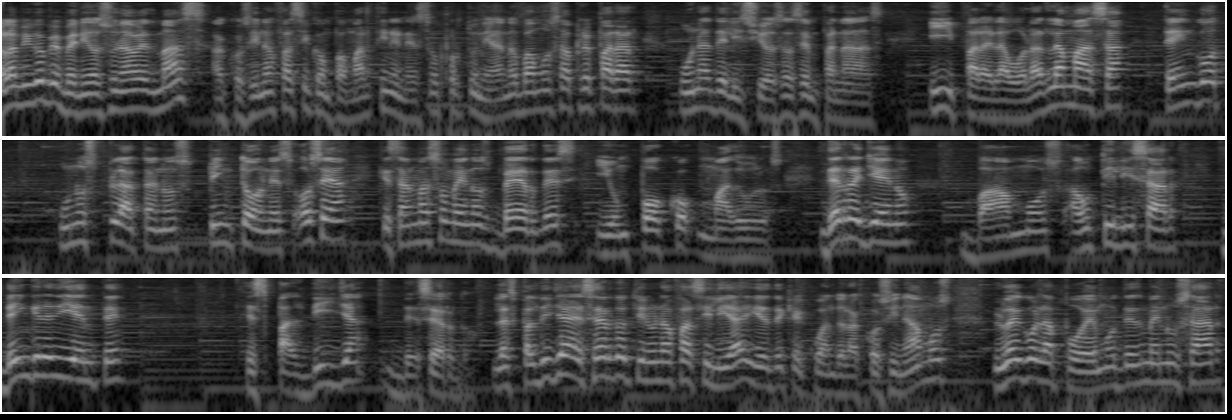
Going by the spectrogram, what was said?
Hola amigos, bienvenidos una vez más a Cocina Fácil con Pa Martín. En esta oportunidad nos vamos a preparar unas deliciosas empanadas. Y para elaborar la masa tengo unos plátanos pintones, o sea, que están más o menos verdes y un poco maduros. De relleno vamos a utilizar de ingrediente espaldilla de cerdo. La espaldilla de cerdo tiene una facilidad y es de que cuando la cocinamos luego la podemos desmenuzar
